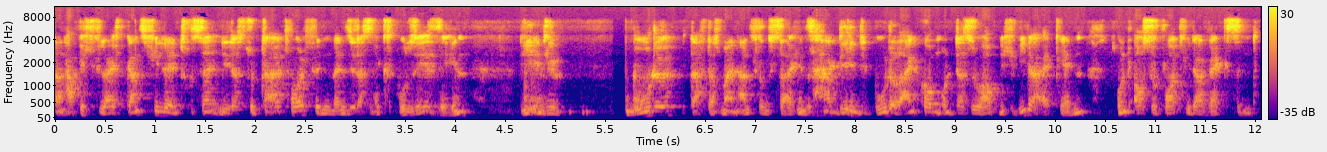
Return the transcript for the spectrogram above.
dann habe ich vielleicht ganz viele Interessenten, die das total toll finden, wenn sie das Exposé sehen, die in die Bude, darf das mal in Anführungszeichen sagen, die in die Bude reinkommen und das überhaupt nicht wiedererkennen und auch sofort wieder weg sind.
